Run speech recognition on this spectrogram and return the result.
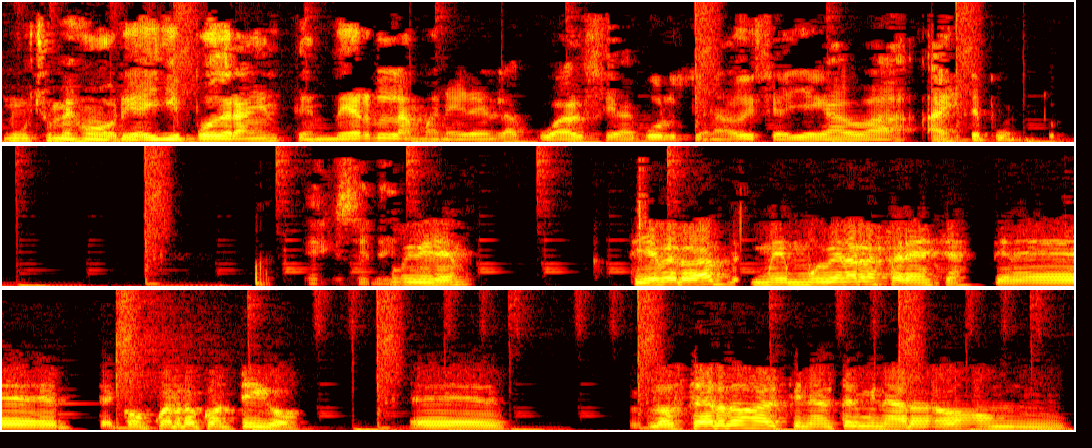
mucho mejor. Y allí podrán entender la manera en la cual se ha evolucionado y se ha llegado a, este punto. Excelente. Muy bien. Sí, es verdad, muy, buena referencia. Tiene, concuerdo contigo. Eh, los cerdos al final terminaron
